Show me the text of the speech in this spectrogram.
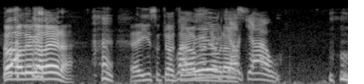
Então valeu, galera. É isso, tchau, tchau, grande Valeu, abraço. tchau, tchau.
